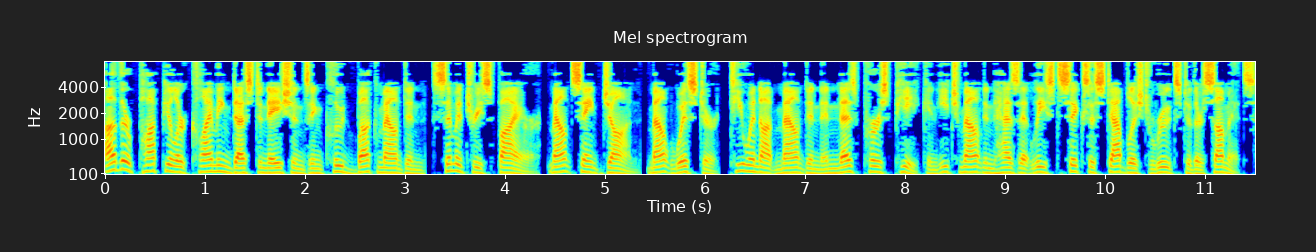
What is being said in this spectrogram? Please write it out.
Other popular climbing destinations include Buck Mountain, Symmetry Spire, Mount St. John, Mount Wister, Teewinot Mountain and Nez Perce Peak and each mountain has at least six established routes to their summits.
